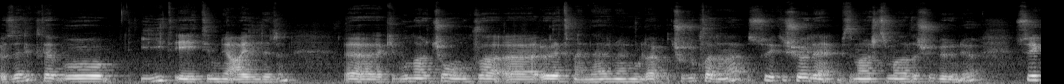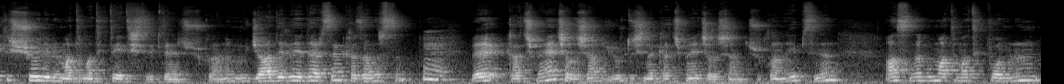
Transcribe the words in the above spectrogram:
özellikle bu yiğit eğitimli ailelerin e, ki bunlar çoğunlukla e, öğretmenler, memurlar çocuklarına sürekli şöyle bizim araştırmalarda şu görünüyor. Sürekli şöyle bir matematikte yetiştirdiklerini çocuklarına mücadele edersen kazanırsın Hı. ve kaçmaya çalışan, yurt dışına kaçmaya çalışan çocukların hepsinin aslında bu matematik formülünün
